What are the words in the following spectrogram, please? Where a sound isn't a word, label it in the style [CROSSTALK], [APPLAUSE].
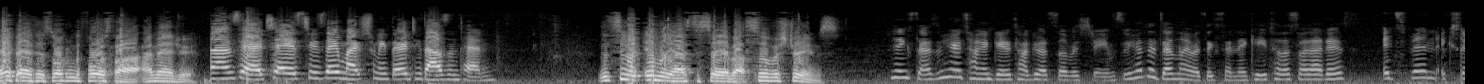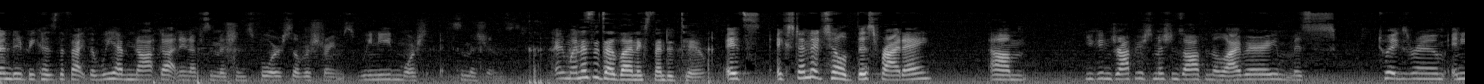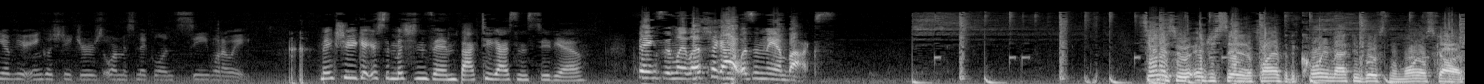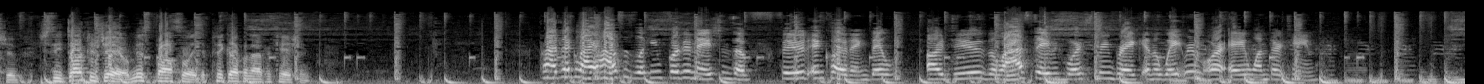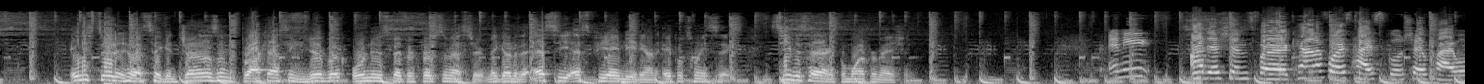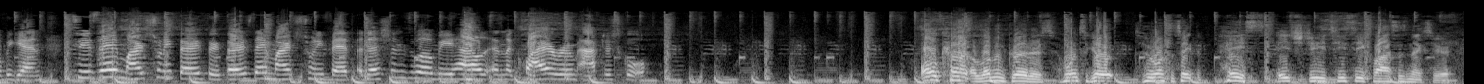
Hey Panthers, welcome to Forest Fire. I'm Andrew. And I'm Sarah. Today is Tuesday, March 23rd, 2010. Let's see what Emily has to say about Silver Streams. Thanks, guys. I'm here at Tonga Gate to talk about Silver Streams. We heard the deadline was extended. Can you tell us why that is? It's been extended because of the fact that we have not gotten enough submissions for Silver Streams. We need more submissions. And when is the deadline extended to? It's extended till this Friday. Um, you can drop your submissions off in the library, Miss Twiggs' room, any of your English teachers, or Miss Nickel in C108. Make sure you get your submissions in. Back to you guys in the studio. Thanks, Emily. Let's check out what's in the inbox. Seniors who are interested in applying for the Corey Matthew Brooks Memorial Scholarship should see Dr. J or Miss Bosseley to pick up an application. Project Lighthouse is looking for donations of food and clothing. They are due the last day before spring break in the weight room or A113. Any student who has taken journalism, broadcasting, yearbook, or newspaper first semester may go to the SCSPA meeting on April 26th. See Ms. Herring for more information. Any auditions for Forest High School show choir will begin Tuesday, March 23rd through Thursday, March 25th. Auditions will be held in the choir room after school. All current 11th graders who want to go who want to take the PACE HGTC classes next year,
